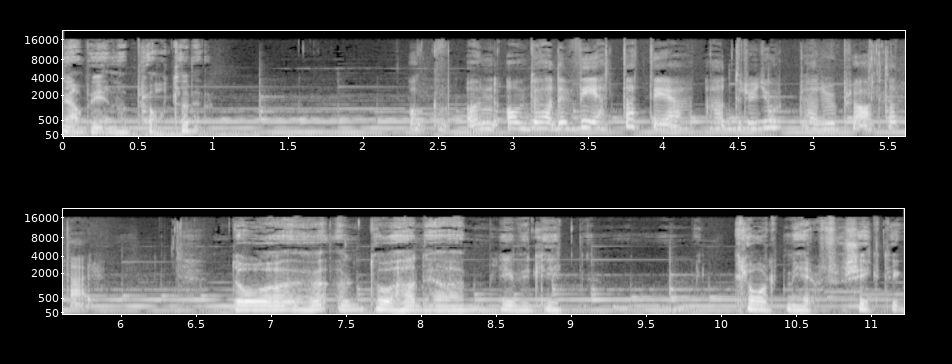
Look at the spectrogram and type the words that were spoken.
jag var inne och pratade. Och om du hade vetat det, hade du gjort, hade du pratat där? Då, då hade jag blivit lite klart mer försiktig.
